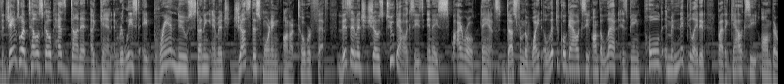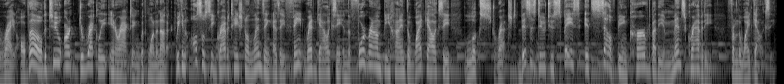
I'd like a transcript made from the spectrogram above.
The James Webb Telescope has done it again and released a brand new stunning image just this morning on October 5th. This image shows two galaxies in a spiral dance. Dust from the white elliptical galaxy on the left is being pulled and manipulated by the galaxy on the right, although the two aren't directly interacting with one another. We can also see gravitational lensing as a faint red galaxy in the foreground behind the white galaxy looks stretched. This is due to space itself being curved by the immense gravity from the white galaxy.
